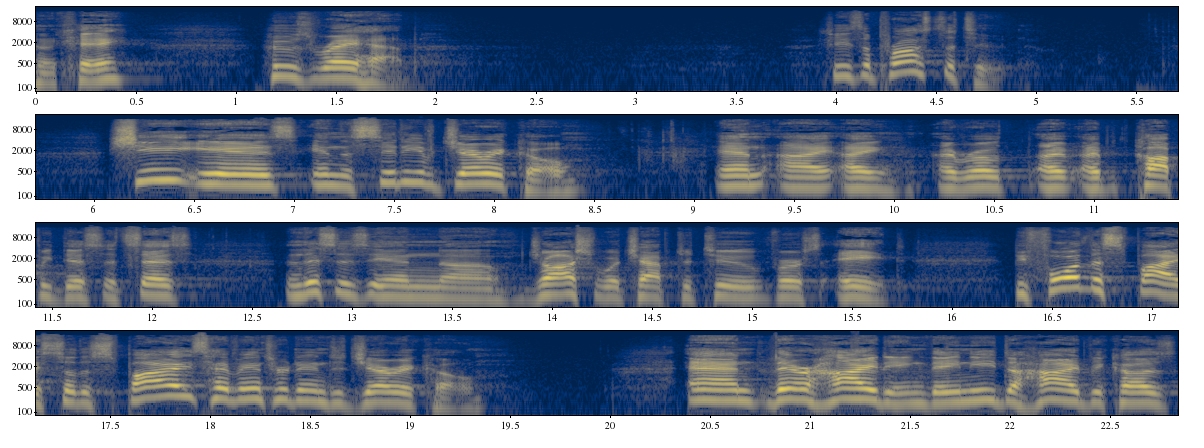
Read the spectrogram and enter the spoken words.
Okay? Who's Rahab? She's a prostitute. She is in the city of Jericho, and I, I, I wrote, I, I, copied this. It says, and this is in uh, Joshua chapter 2, verse 8. Before the spies, so the spies have entered into Jericho, and they're hiding. They need to hide because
